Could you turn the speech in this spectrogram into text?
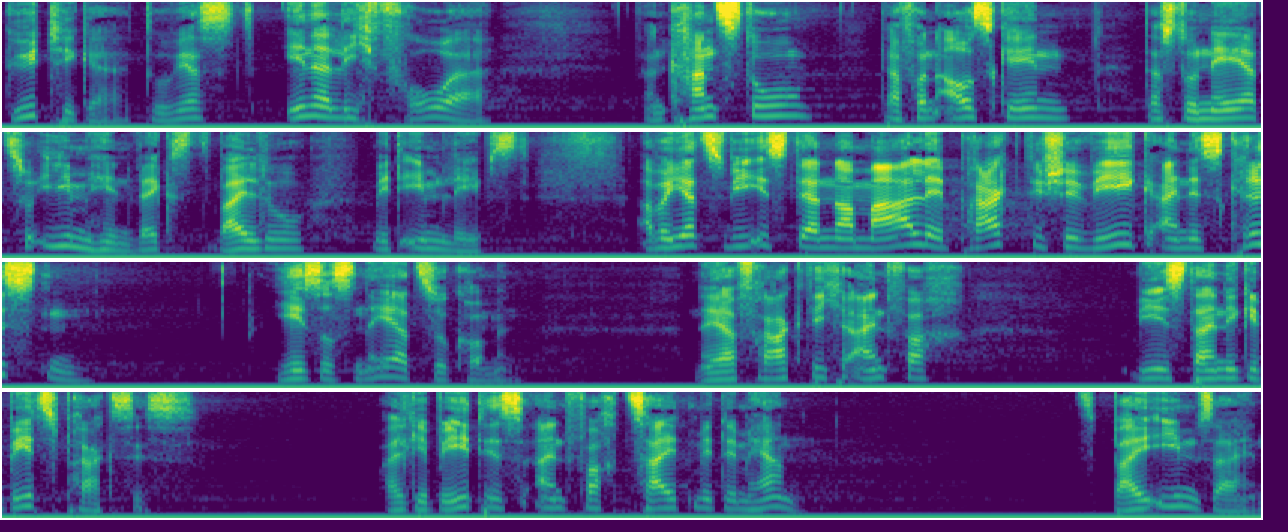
gütiger, du wirst innerlich froher, dann kannst du davon ausgehen, dass du näher zu ihm hinwächst, weil du mit ihm lebst. Aber jetzt, wie ist der normale, praktische Weg eines Christen, Jesus näher zu kommen? Naja, frag dich einfach, wie ist deine Gebetspraxis? Weil Gebet ist einfach Zeit mit dem Herrn. bei ihm sein?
